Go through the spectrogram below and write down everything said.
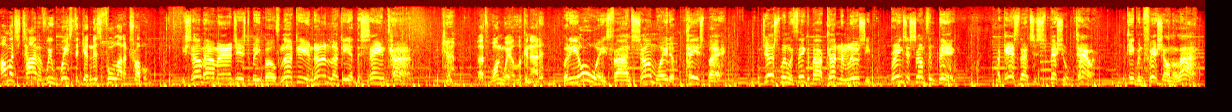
how much time have we wasted getting this fool out of trouble? He somehow manages to be both lucky and unlucky at the same time. That's one way of looking at it. But he always finds some way to pay us back. Just when we think about cutting him loose, he brings us something big. I guess that's his special talent, keeping fish on the line.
